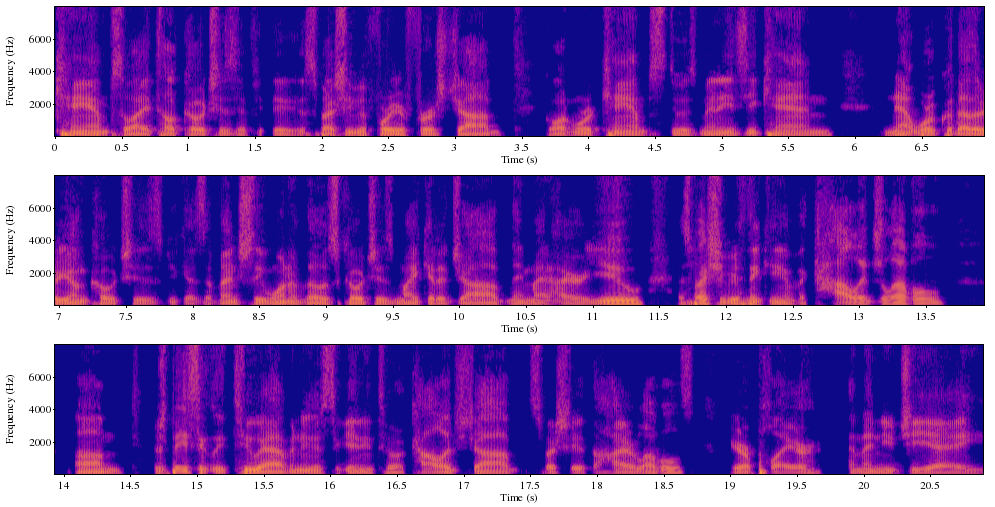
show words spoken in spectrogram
camp. So I tell coaches, if especially before your first job, go out and work camps. Do as many as you can network with other young coaches because eventually one of those coaches might get a job. They might hire you, especially if you're thinking of the college level. Um, there's basically two avenues to getting to a college job, especially at the higher levels. You're a player, and then you GA,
